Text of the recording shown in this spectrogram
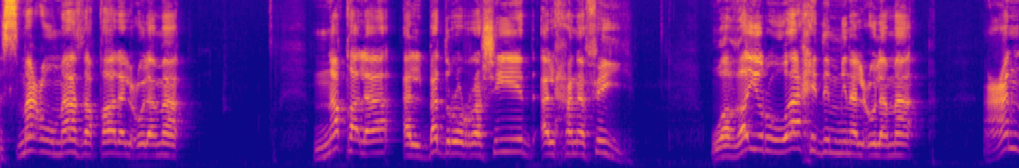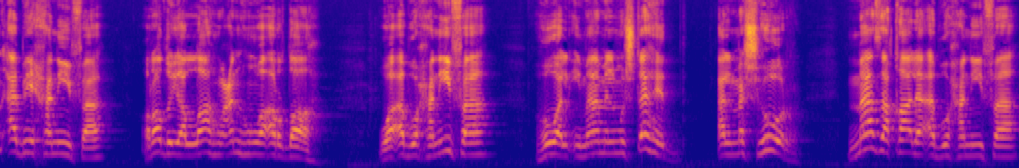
اسمعوا ماذا قال العلماء. نقل البدر الرشيد الحنفي وغير واحد من العلماء عن أبي حنيفة رضي الله عنه وأرضاه. وأبو حنيفة هو الإمام المجتهد المشهور. ماذا قال أبو حنيفة؟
